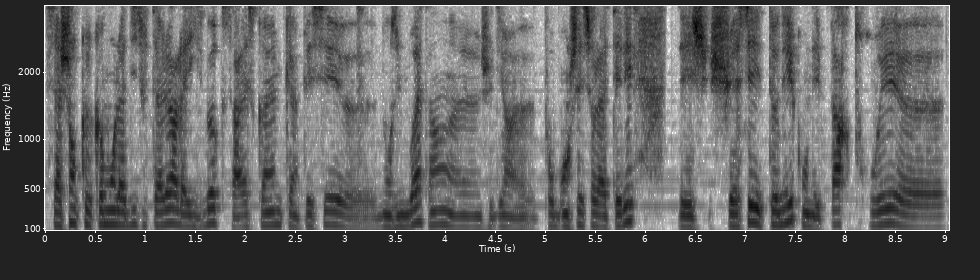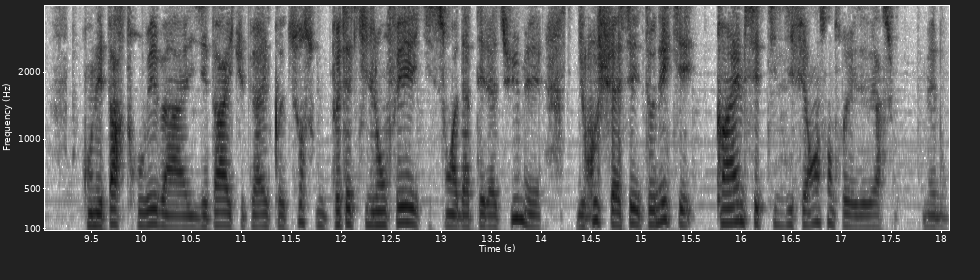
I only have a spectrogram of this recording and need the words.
sachant que comme on l'a dit tout à l'heure, la Xbox, ça reste quand même qu'un PC euh, dans une boîte, hein, euh, je veux dire, pour brancher sur la télé. Et je, suis assez étonné qu'on n'ait pas retrouvé. qu'on n'ait pas retrouvé, ben, ils n'aient pas récupéré le code source, ou peut-être qu'ils l'ont fait et qu'ils se sont adaptés là-dessus, mais du coup, je suis assez étonné qu'il y ait quand même ces petites différences entre les deux versions. Mais bon,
